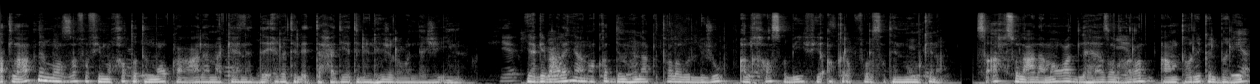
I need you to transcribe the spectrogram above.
أطلعتني الموظفة في مخطط الموقع على مكان دائرة الاتحادية للهجرة واللاجئين. يجب علي أن أقدم هناك طلب اللجوء الخاص بي في أقرب فرصة ممكنة سأحصل على موعد لهذا الغرض عن طريق البريد.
